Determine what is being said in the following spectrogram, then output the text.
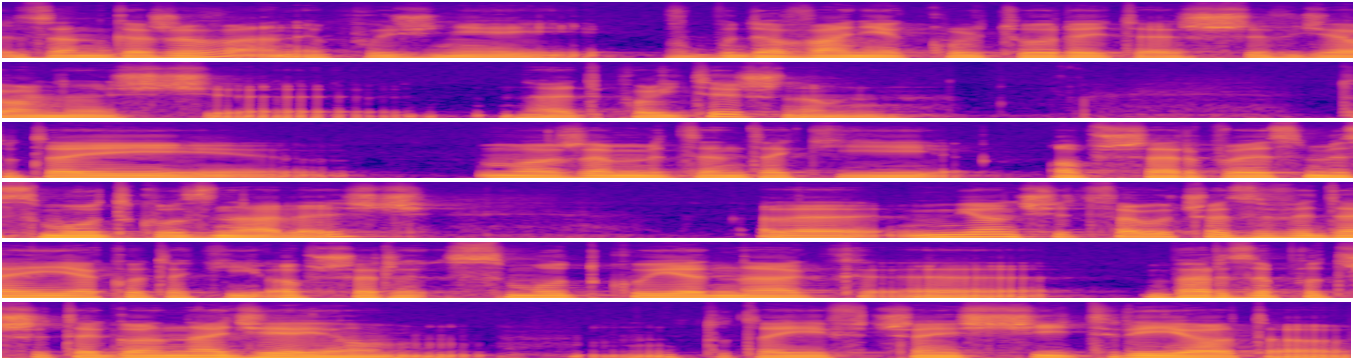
zaangażowany później w budowanie kultury, też w działalność e, nawet polityczną. Tutaj możemy ten taki obszar, powiedzmy, smutku znaleźć, ale mi on się cały czas wydaje jako taki obszar smutku, jednak e, bardzo podszytego nadzieją. Tutaj w części trio to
